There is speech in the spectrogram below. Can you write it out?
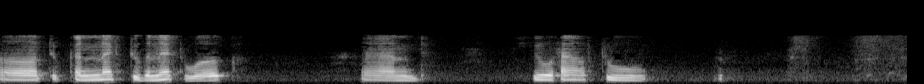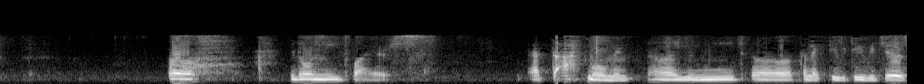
uh, to connect to the network and you have to uh, you don't need wires. At that moment uh, you need uh, connectivity which is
